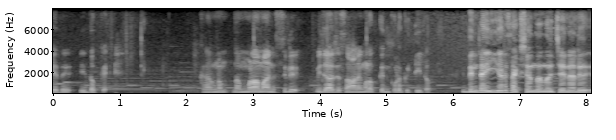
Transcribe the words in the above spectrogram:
ഏത്? ഇതൊക്കെ. കാരണം നമ്മളാ മനസ്സിൽ വിചാരിച്ച സാധനങ്ങളൊക്കെ എനിക്കിവിടെ കിട്ടിയിട്ടോ. ഇതിന്റെ ഈ ഒരു സെക്ഷൻ എന്താണെന്ന് വെച്ച് കഴിഞ്ഞാൽ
